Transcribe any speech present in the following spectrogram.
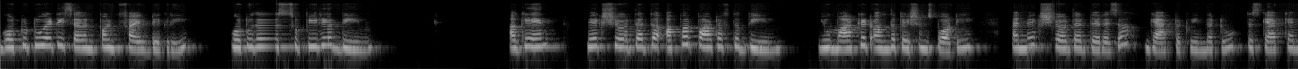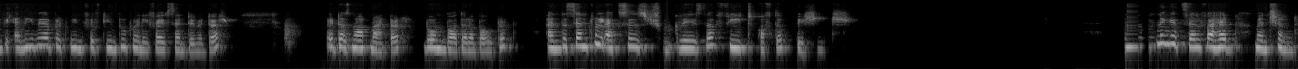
go to 287.5 degree, go to the superior beam. Again, make sure that the upper part of the beam, you mark it on the patient's body and make sure that there is a gap between the two. This gap can be anywhere between 15 to 25 centimeter. It does not matter, don't bother about it. And the central axis should graze the feet of the patient. In the beginning itself, I had mentioned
